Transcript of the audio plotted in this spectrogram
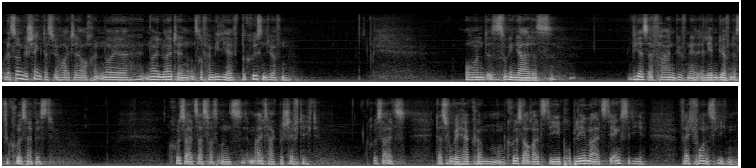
Und es ist so ein Geschenk, dass wir heute auch neue, neue Leute in unserer Familie begrüßen dürfen. Und es ist so genial, dass wir es erfahren dürfen, erleben dürfen, dass du größer bist. Größer als das, was uns im Alltag beschäftigt. Größer als das, wo wir herkommen und größer auch als die Probleme, als die Ängste, die vielleicht vor uns liegen.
